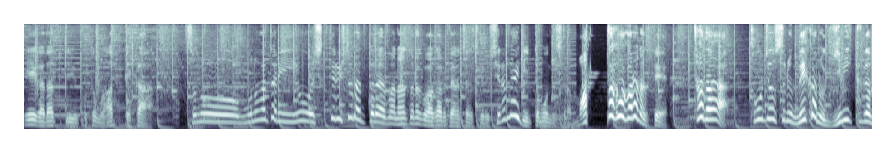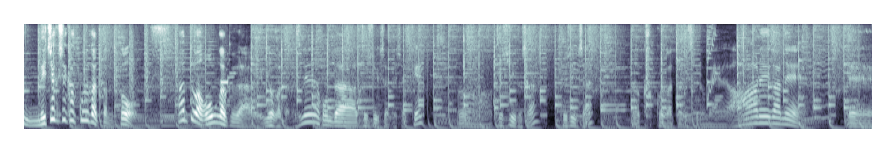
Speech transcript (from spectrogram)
映画だっていうこともあってかその物語を知ってる人だったらまあなんとなくわかるって話なんですけど知らないで言ったもんですから全くわからなくてただ登場するメカのギミックがめちゃくちゃかっこよかったのとあとは音楽が良かったですね本田敏之さんでしたっけ、うん、敏弘さん。敏之さん。かっこよかったですけどねあれがね、え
